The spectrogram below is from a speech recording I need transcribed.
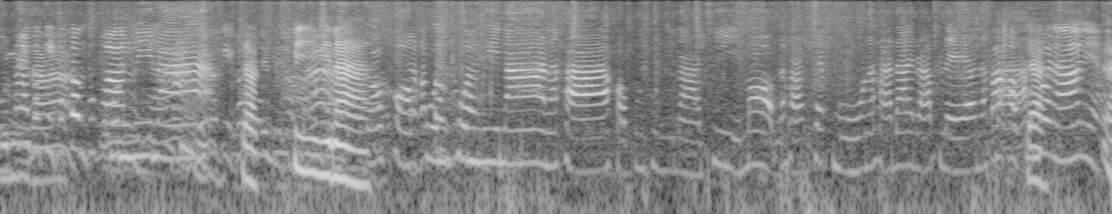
คุณวีเรานากินข้าวต้มทุกวันวีนาจากปีวีนา ก็ขอบคุณคุณวีนานะคะ ขอบคุณคุณวีนาที่มอบนะคะ แคบหมูนะคะได้รับแล้วนะป้าคะขอบคุณด้วยนะเนี่ย เอ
